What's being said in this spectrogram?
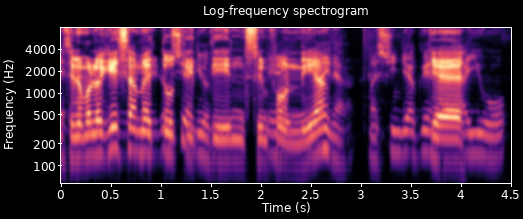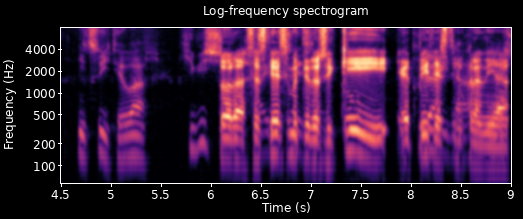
Συνομολογήσαμε τούτη την συμφωνία και Τώρα, σε σχέση με τη ρωσική επίθεση στην Ουκρανία,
